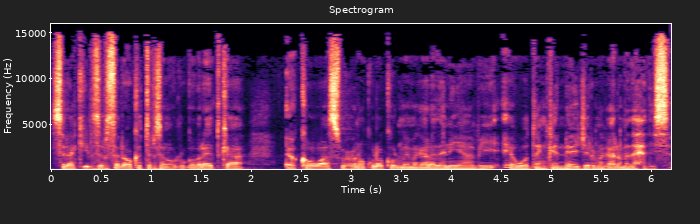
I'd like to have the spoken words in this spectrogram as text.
saraakiil silsare oo ka tirsan urur goboleedka ecowas wuxuuna kula kulmay magaalada niyami ee wadanka neger magaalo madaxdiisa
